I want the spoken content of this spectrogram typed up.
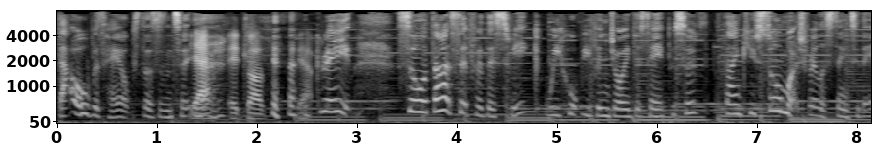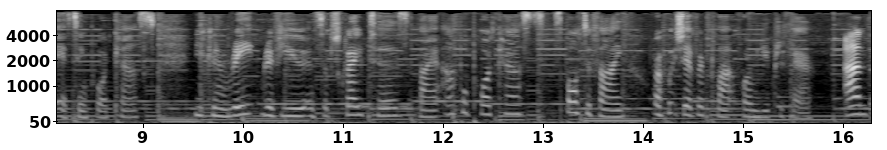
that always helps, doesn't it? yeah, it does. Yeah. Great. So that's it for this week. We hope you've enjoyed this episode. Thank you so much for listening to the Editing Podcast. You can rate, review, and subscribe to us via Apple Podcasts, Spotify, or whichever platform you prefer. And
